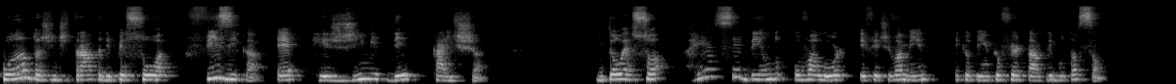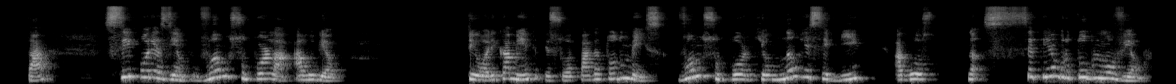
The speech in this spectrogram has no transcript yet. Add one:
quando a gente trata de pessoa física, é regime de caixa. Então é só recebendo o valor efetivamente é que eu tenho que ofertar a tributação, tá? Se, por exemplo, vamos supor lá, aluguel, teoricamente, a pessoa paga todo mês. Vamos supor que eu não recebi agosto, não, setembro, outubro, novembro,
